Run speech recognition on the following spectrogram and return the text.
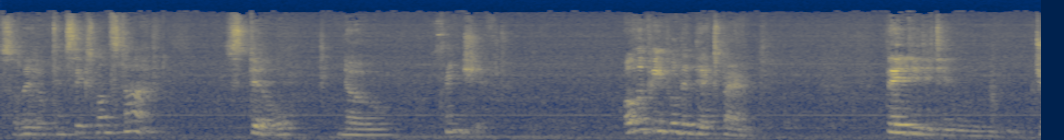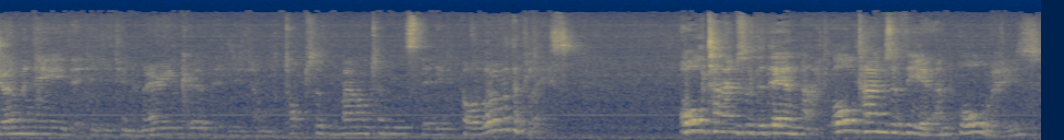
So they looked in six months' time. Still no fringe shift. Other people did the experiment. They did it in Germany, they did it in America, they did it on the tops of mountains, they did it all over the place. All times of the day and night, all times of the year, and always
